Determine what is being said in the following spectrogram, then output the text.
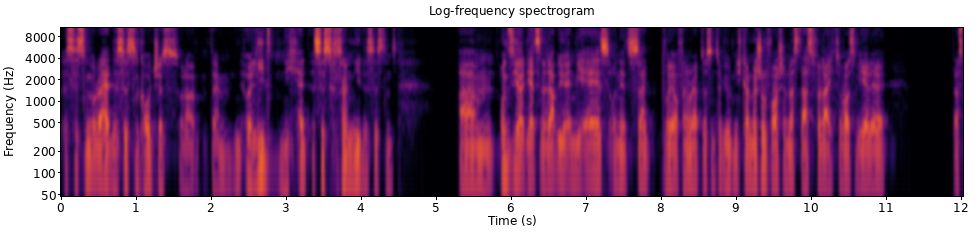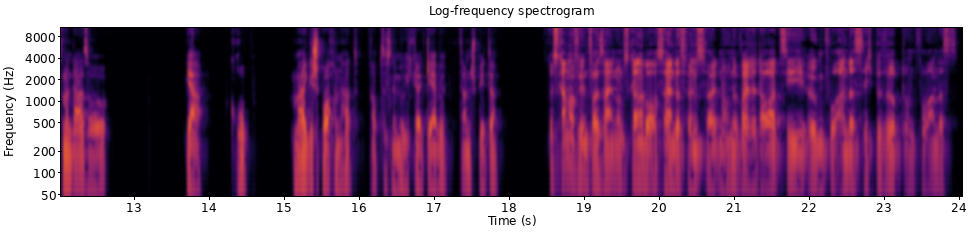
Assistant oder Head Assistant Coaches oder deinem, oder Lead, nicht Head Assistant, sondern Lead Assistants. Ähm, und sie hat jetzt eine WNBA ist und jetzt halt, wurde auch von den Raptors interviewt. Und ich könnte mir schon vorstellen, dass das vielleicht sowas wäre, dass man da so, ja, grob mal gesprochen hat, ob das eine Möglichkeit gäbe, dann später. Es kann auf jeden Fall sein. Und es kann aber auch sein, dass wenn es halt noch eine Weile dauert, sie irgendwo anders sich bewirbt und woanders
